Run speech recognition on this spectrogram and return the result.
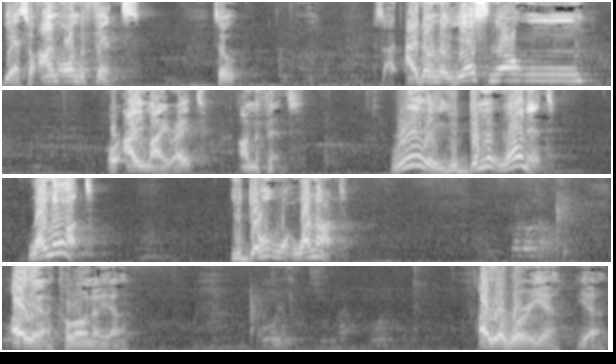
Yeah, so I'm on the fence. So, so I- I don't know yes, no, mm, or aimai, right? On the fence. Really, you don't want it. Why not? You don't want. Why not? Corona. Oh yeah, Corona. Yeah. yeah. Oh yeah, worry. Yeah, yeah.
